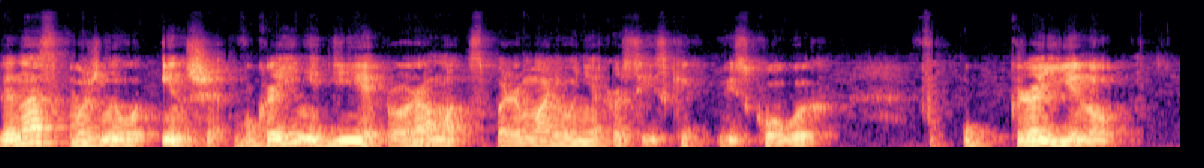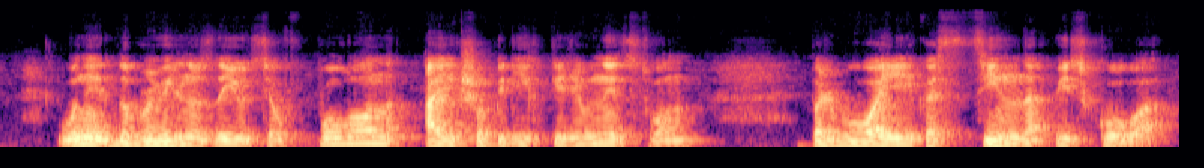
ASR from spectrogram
Для нас важливо інше. В Україні діє програма з переманювання російських військових в Україну. Вони добровільно здаються в полон, а якщо під їх керівництвом перебуває якась цінна військова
